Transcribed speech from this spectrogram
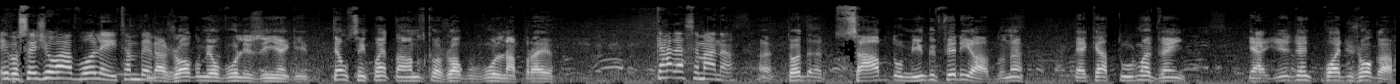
I você joga a vôlei també? Ainda jogo meu vôleizinho aqui. Tem uns 50 anos que eu jogo vôlei na praia. Cada setmana. É, toda, sábado, domingo e feriado, né? É que a turma vem. E aí a gente pode jogar.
